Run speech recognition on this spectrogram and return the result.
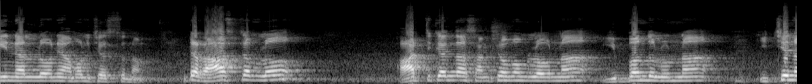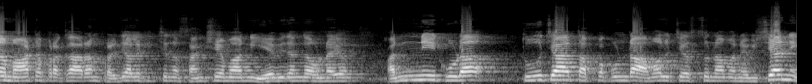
ఈ నెలలోనే అమలు చేస్తున్నాం. అంటే రాష్ట్రంలో ఆర్థికంగా సంక్షోభంలో ఉన్న ఇబ్బందులు ఉన్నా ఇచ్చిన మాట ప్రకారం ప్రజలకు ఇచ్చిన సంక్షేమాన్ని ఏ విధంగా ఉన్నాయో అన్నీ కూడా తూచా తప్పకుండా అమలు చేస్తున్నామనే విషయాన్ని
